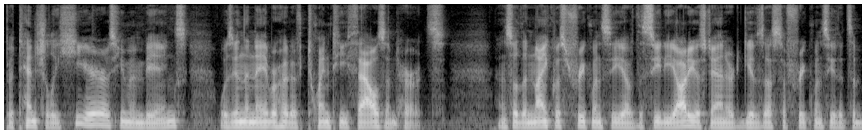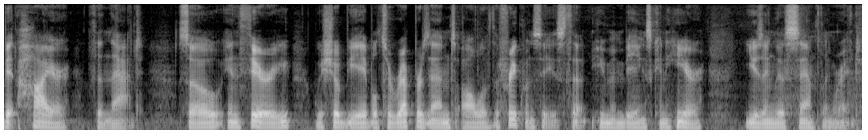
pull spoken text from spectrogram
potentially hear as human beings, was in the neighborhood of 20,000 hertz. And so the Nyquist frequency of the CD audio standard gives us a frequency that's a bit higher than that. So in theory, we should be able to represent all of the frequencies that human beings can hear using this sampling rate.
